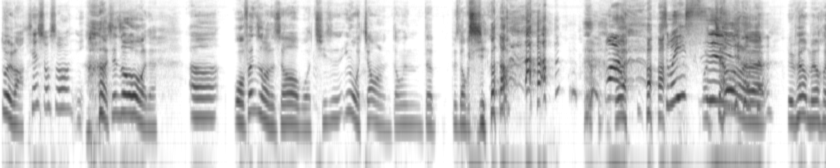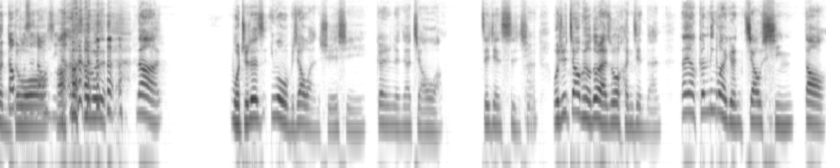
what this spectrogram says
对吧？先说说你，先说说我的，呃，我分手的时候，我其实因为我交往的东的不是东西，哇，什么意思？我交往的女朋友没有很多，都不是东西的，不是。那我觉得是因为我比较晚学习跟人家交往这件事情，嗯、我觉得交朋友对我来说很简单，但要跟另外一个人交心到。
